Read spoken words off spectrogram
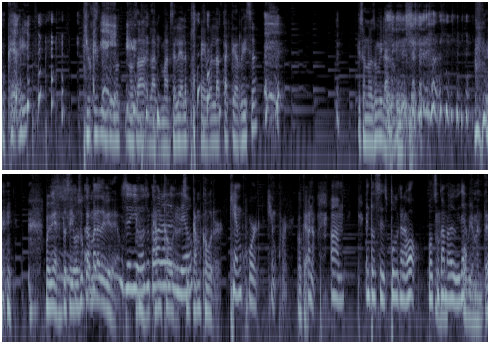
Ok. Yo que no, no, no sabe, la Marcela ya le pegó el ataque de risa. Que eso no es un milagro. Muy bien, entonces llevó su cámara de video. se llevó su cámara de video. Su camcorder. camcorder. Camcorder. Ok. Bueno, um, entonces, pues grabó con su cámara de video. Obviamente.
